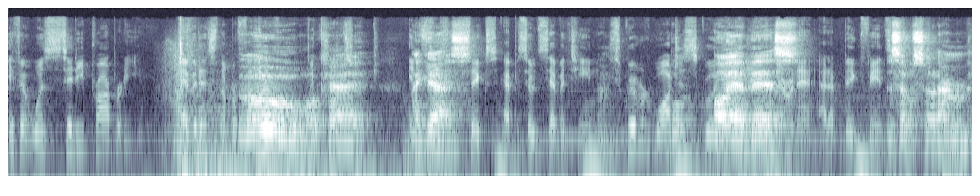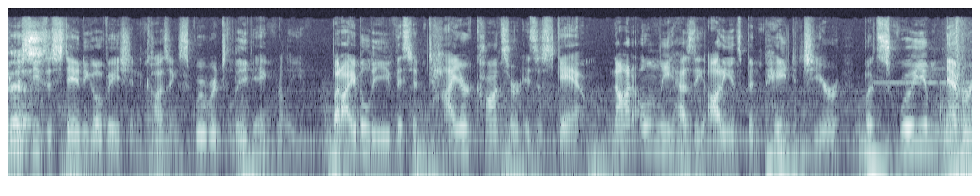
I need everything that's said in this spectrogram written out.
if it was city property? Evidence number five. Oh, the okay. concert. In I season guess. six, episode 17, Squidward watches Well- Squilliam oh, yeah, play this. clarinet at a big fancy This bar. episode, I remember he this. receives a standing ovation, causing Squidward to leave angrily. But I believe this entire concert is a scam. Not only has the audience been paid to cheer, but Squilliam never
